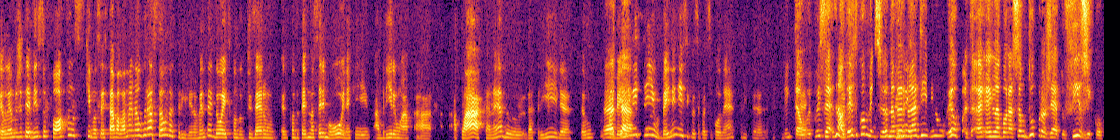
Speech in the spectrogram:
Eu lembro de ter visto fotos que você estava lá na inauguração da trilha, em 92, quando fizeram, quando teve uma cerimônia, que abriram a, a a placa, né, do, da trilha. Então, foi ah, bem tá. no início, bem no início que você participou, né? Então, é. pois é, não, desde o começo. Eu, na verdade, eu, eu, a elaboração do projeto físico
